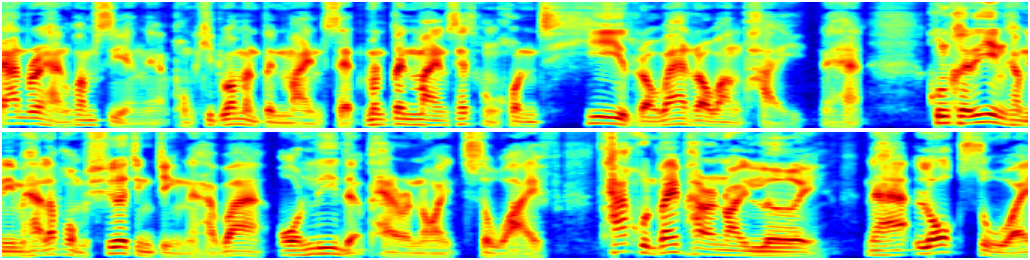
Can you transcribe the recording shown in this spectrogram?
การบริหารความเสี่ยงเนี่ยผมคิดว่ามันเป็น mindset มันเป็น mindset ของคนที่ระแวดระวังภัยนะฮะคุณเคยได้ยินคำนี้ไหมฮะแล้วผมเชื่อจริงๆนะครับว่า only the paranoid survive ถ้าคุณไม่ paranoid เลย นะฮะโลกสวย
